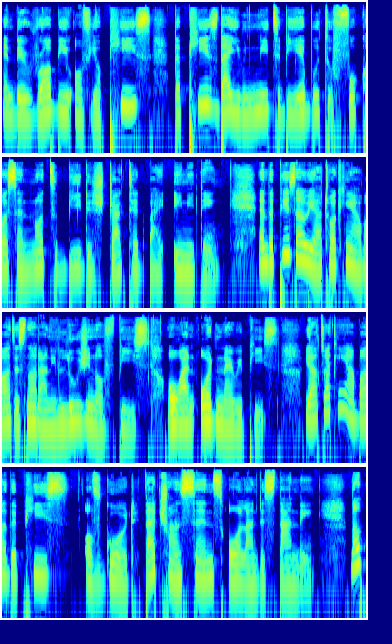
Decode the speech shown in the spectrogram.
and they rob you of your peace, the peace that you need to be able to focus and not to be distracted by anything. And the peace that we are talking about is not an illusion of peace or an ordinary peace. We are talking about the peace of God that transcends all understanding. Not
